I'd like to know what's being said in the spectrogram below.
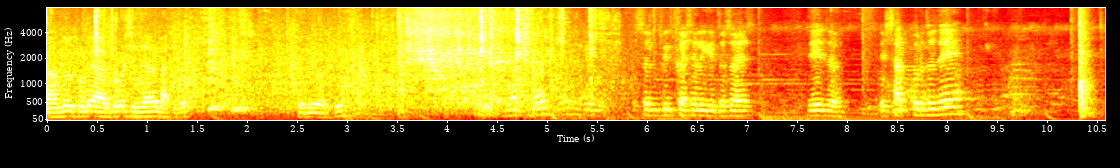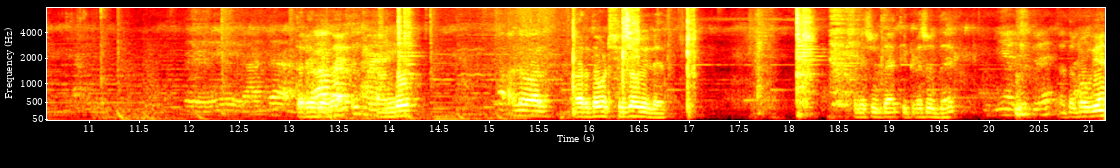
तांदूळ थोडे अर्धवट शिजायला टाकले. चुलीवरती. असं पीक कशाला घेतो साहेब? दे इथं. ते साफ करतो ते तर हे बघा तांदूळ अर्धवट शिजवलेले आहेत. इकडे सुद्धा आहे तिकडे सुद्धा आहे आता बघूया.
